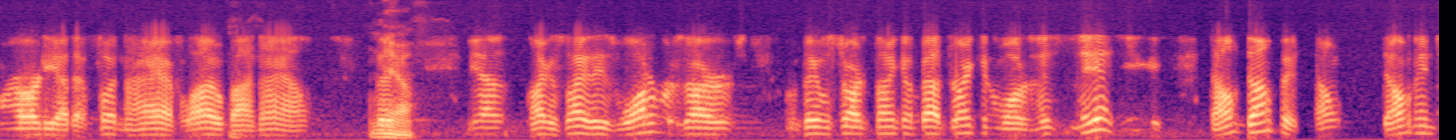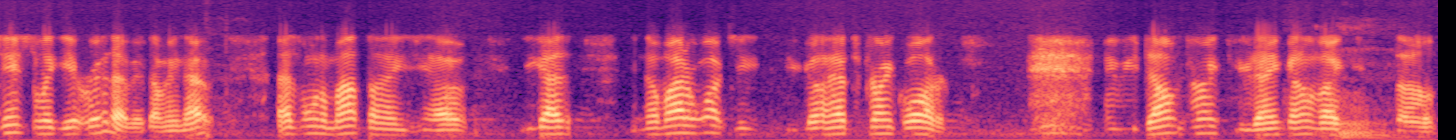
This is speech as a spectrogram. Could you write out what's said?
we're already at a foot and a half low by now. But, yeah. Yeah, like I say, these water reserves. When people start thinking about drinking water, this is it. You, don't dump it. Don't don't intentionally get rid of it. I mean that that's one of my things. You know, you got no matter what, you you're gonna have to drink water. If you don't drink, you ain't gonna make it. So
